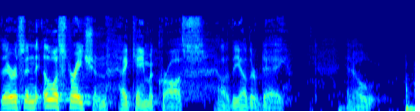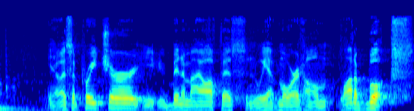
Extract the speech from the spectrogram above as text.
There's an illustration I came across uh, the other day. You know, you know, as a preacher, you've been in my office, and we have more at home. A lot of books,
